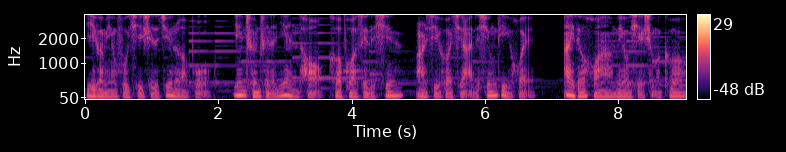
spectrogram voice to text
一个名副其实的俱乐部，因蠢蠢的念头和破碎的心而集合起来的兄弟会。爱德华没有写什么歌，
